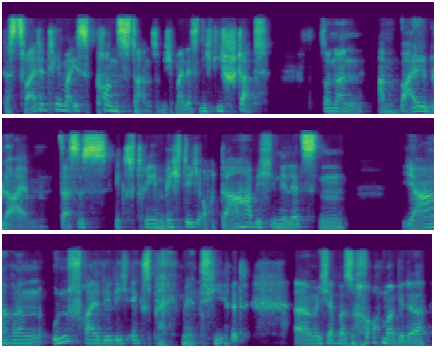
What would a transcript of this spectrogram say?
Das zweite Thema ist Konstanz. Und ich meine jetzt nicht die Stadt, sondern am Ball bleiben. Das ist extrem wichtig. Auch da habe ich in den letzten Jahren unfreiwillig experimentiert. Ähm, ich habe also auch mal wieder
